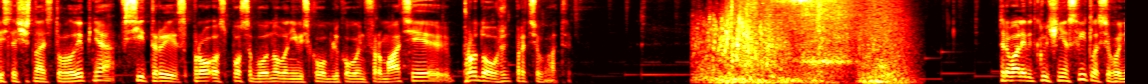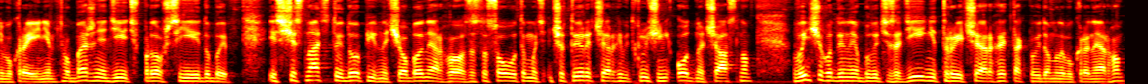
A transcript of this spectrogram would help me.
Після 16 липня всі три способи оновлення військово-облікової інформації продовжать працювати. Тривалі відключення світла сьогодні в Україні. Обмеження діють впродовж цієї доби. Із 16 до опівночі обленерго застосовуватимуть чотири черги відключень одночасно. В інші години будуть задіяні три черги. Так повідомили в Укренерго.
